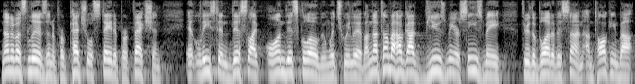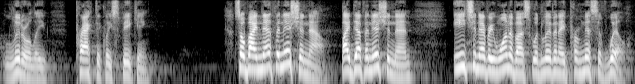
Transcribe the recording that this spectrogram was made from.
None of us lives in a perpetual state of perfection at least in this life, on this globe in which we live. I'm not talking about how God views me or sees me through the blood of His Son. I'm talking about literally, practically speaking. So, by definition, now, by definition, then, each and every one of us would live in a permissive will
